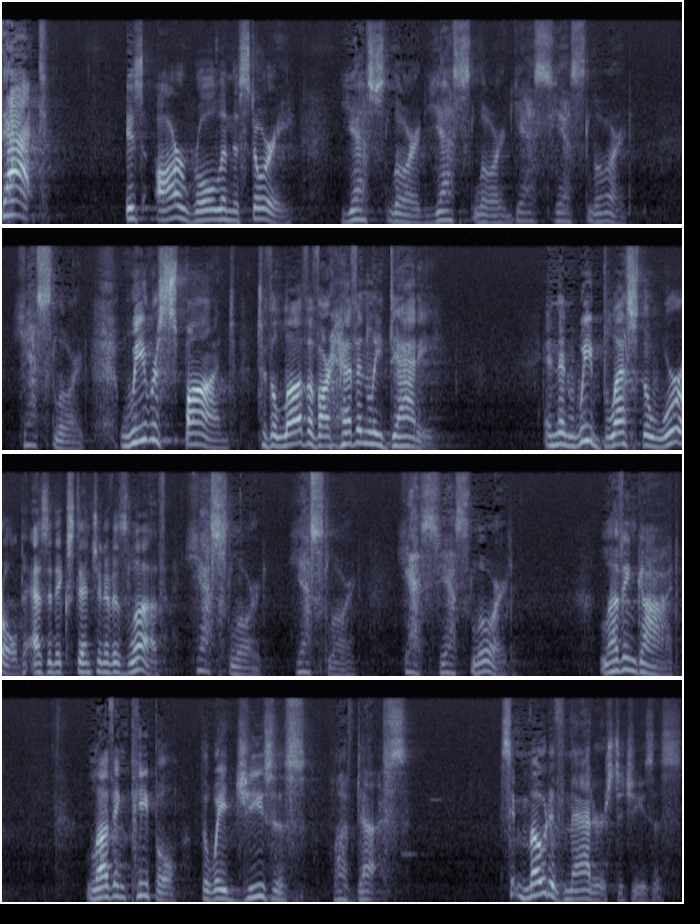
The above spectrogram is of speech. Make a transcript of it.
that is our role in the story. Yes, Lord. Yes, Lord. Yes, yes, Lord. Yes, Lord. We respond to the love of our heavenly daddy, and then we bless the world as an extension of his love. Yes, Lord. Yes, Lord. Yes, yes, Lord. Loving God, loving people the way Jesus loved us. See, motive matters to Jesus.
